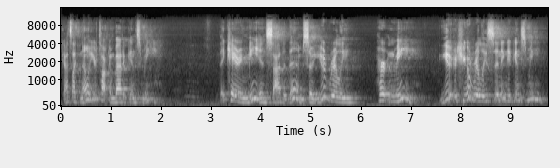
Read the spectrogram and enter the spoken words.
God's like, no, you're talking bad against me. They carry me inside of them, so you're really hurting me. You're, you're really sinning against me.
